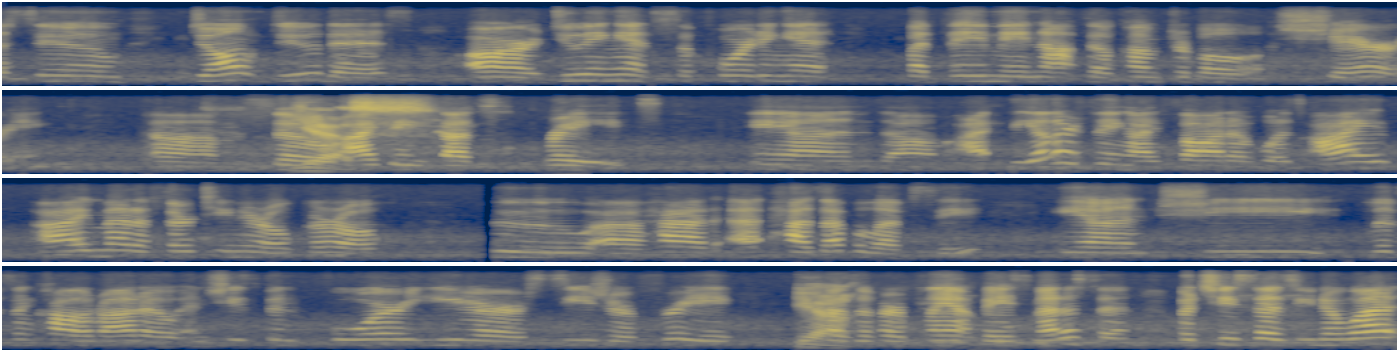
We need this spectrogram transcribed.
assume don't do this are doing it supporting it but they may not feel comfortable sharing. Um, so yes. i think that's great and um, I, the other thing i thought of was i i met a 13 year old girl who uh, had has epilepsy and she lives in Colorado and she's been four years seizure free yeah. because of her plant based medicine. But she says, you know what?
